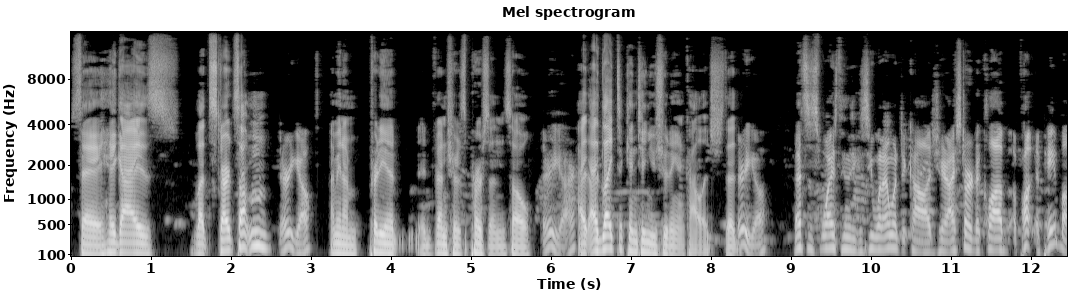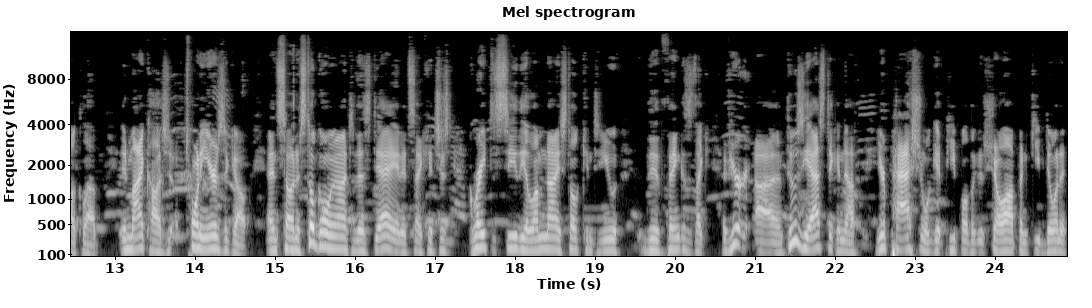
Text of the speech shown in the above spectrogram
say, "Hey guys, let's start something." There you go. I mean, I'm pretty an adventurous person, so There you are. I, I'd like to continue shooting in college. That There you go. That's the wise thing that you can see. When I went to college here, I started a club, a paintball club in my college 20 years ago, and so and it's still going on to this day. And it's like it's just great to see the alumni still continue the thing because it's like if you're uh, enthusiastic enough, your passion will get people to show up and keep doing it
